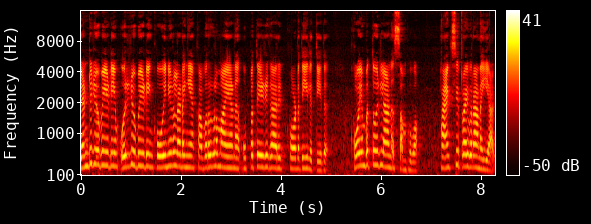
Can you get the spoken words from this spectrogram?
രണ്ട് രൂപയുടെയും ഒരു രൂപയുടെയും കോയിനുകൾ അടങ്ങിയ കവറുകളുമായാണ് മുപ്പത്തേഴുകാരൻ കോടതിയിലെത്തിയത്. കോയമ്പത്തൂരിലാണ് സംഭവം. ടാക്സി ഡ്രൈവറാണ് ഇയാൾ.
